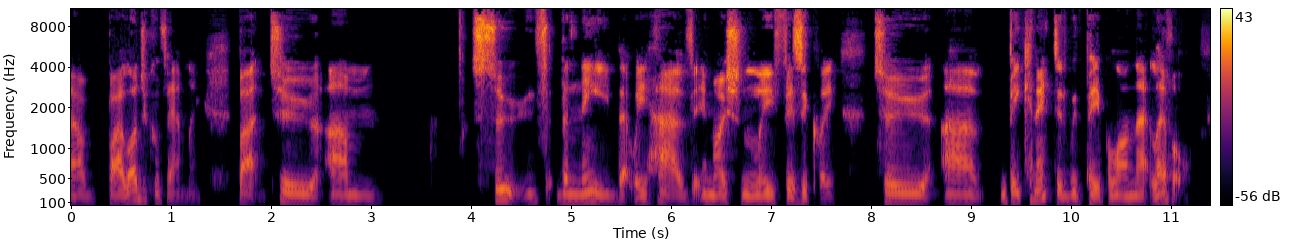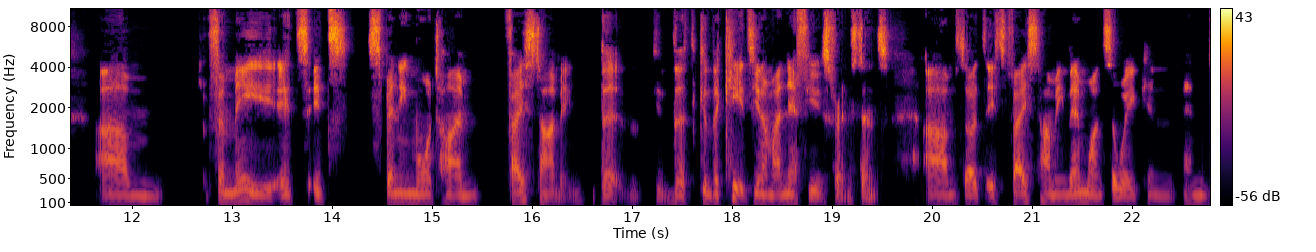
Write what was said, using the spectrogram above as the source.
our biological family but to um, soothe the need that we have emotionally physically to uh, be connected with people on that level. Um, for me it's it's spending more time FaceTiming the, the the kids, you know, my nephews, for instance, um, so it's, it's FaceTiming them once a week and, and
